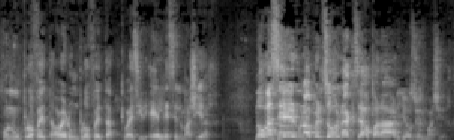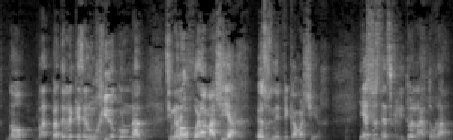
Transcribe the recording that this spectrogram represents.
con un profeta. Va a haber un profeta que va a decir, él es el Mashiach. No va a ser una persona que se va a parar, yo soy el Mashiach. No, va, a tener que ser ungido con una... Si no, no fuera Mashiach. Eso significa Mashiach. Y eso está escrito en la Torah.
